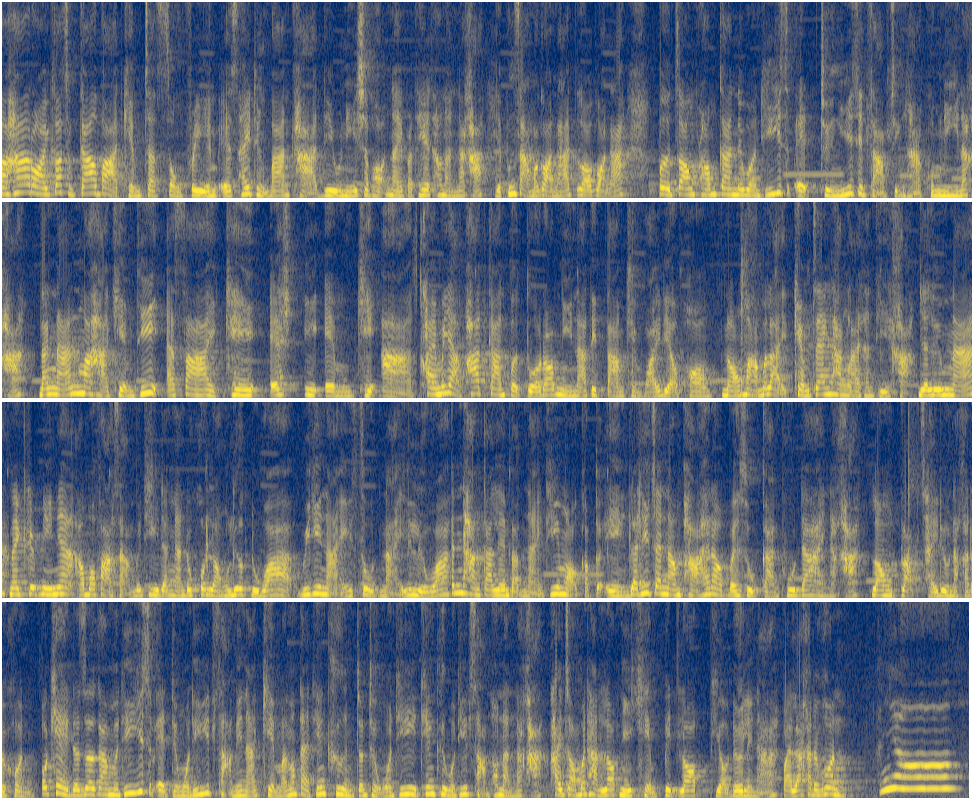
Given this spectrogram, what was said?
599 บาท เข็มจัดส่งฟรี MS ให้ถึงบ้านค่ะ ดีลนี้เฉพาะในประเทศเท่านั้นนะคะ อย่าเพิ่งสั่งมาก่อนนะ รอก่อนนะ เปิดจองพร้อมกันในวันที่ 21 ถึง 23 สิงหาคมนี้นะคะ ดังนั้นมาหาเข็มที่ s i k h e m k r ใครไม่อยากพลาดการเปิดตัวรอบนี้นะ ติดตามเข็มไว้เดี๋ยวพอ น้องมาเมื่อไหร่ เข็มแจ้งทางไลน์ทันทีค่ะ อย่าลืมนะ ในคลิปนี้เนี่ย เอามาฝาก 3 วิธี ดังนั้นทุกคนลองเลือกดูว่าวิธีไหน สูตรไหน หรือว่าเส้นทางการเรียนแบบไหนที่เหมาะกับตัวเอง และที่จะนำพาให้เราไปสู่การพูดได้นะคะ ลองปรับใช้ดูนะคะทุกคนโอเคเดี๋ยวเจอกันวันที่ 21 ถึงวันที่ 23 นี้นะ เข็มมาตั้งแต่เที่ยงคืนจนถึงวันที่เที่ยงคืนวันที่ 23 เท่านั้นนะคะ ใครจองไม่ทันรอบนี้เข็มปิดรอบพิออเดินเลยนะ ไปแล้วค่ะทุกคนอันยอง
